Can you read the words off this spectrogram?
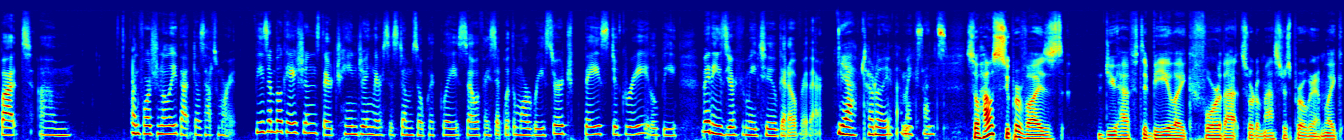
but um, unfortunately, that does have some more visa implications. They're changing their system so quickly. So if I stick with a more research based degree, it'll be a bit easier for me to get over there. Yeah, totally. That makes sense. So how supervised do you have to be like for that sort of master's program? Like,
